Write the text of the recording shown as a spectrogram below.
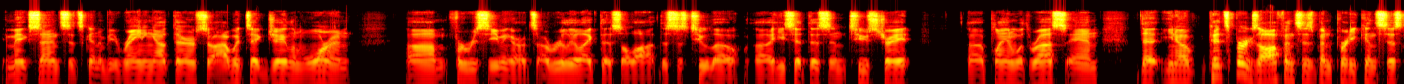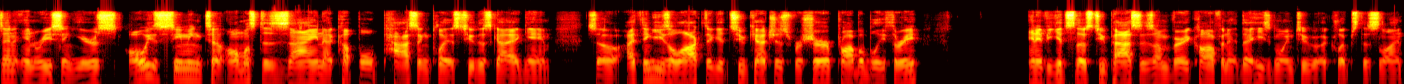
it makes sense. It's going to be raining out there. So I would take Jaylen Warren um, for receiving yards. I really like this a lot. This is too low. Uh, he's hit this in two straight. Uh, playing with Russ. And that, you know, Pittsburgh's offense has been pretty consistent in recent years, always seeming to almost design a couple passing plays to this guy a game. So I think he's a lock to get two catches for sure, probably three. And if he gets those two passes, I'm very confident that he's going to eclipse this line.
